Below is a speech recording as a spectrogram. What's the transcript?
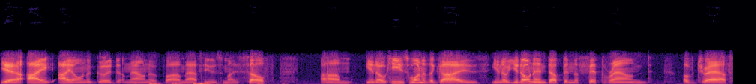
Yeah, I I own a good amount of uh, Mathews myself. Um, you know, he's one of the guys. You know, you don't end up in the fifth round of drafts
